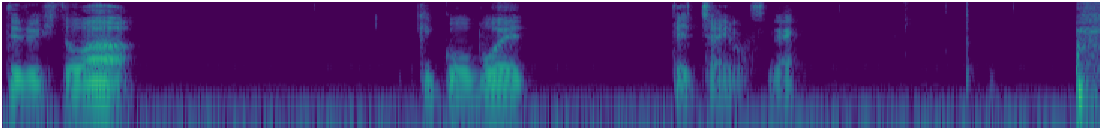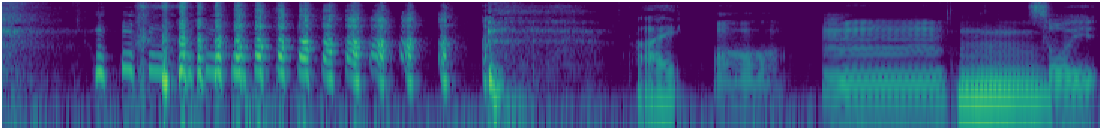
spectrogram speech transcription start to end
てる人は結構覚えてちゃいますね。はい。ああ、うーん。ん。そういう、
